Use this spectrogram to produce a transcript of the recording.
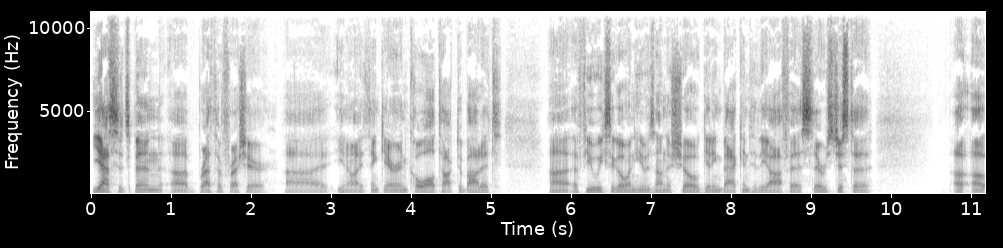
Yes, it's been a breath of fresh air. Uh, you know, I think Aaron Kowal talked about it uh, a few weeks ago when he was on the show, getting back into the office. There was just a a,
